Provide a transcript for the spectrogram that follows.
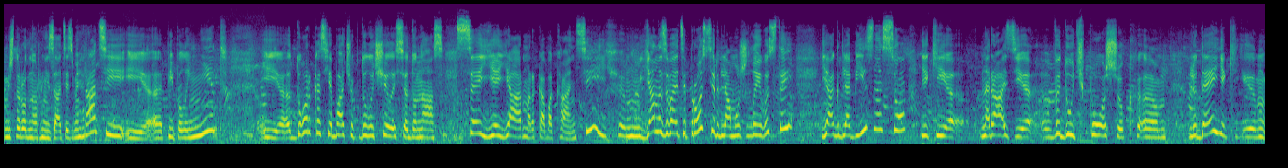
міжнародна організація з міграції, і е, People in Need, і Доркас, я бачу, долучилися до нас. Це є ярмарка вакансій. Я називаю це простір для можливостей, як для бізнесу, які наразі ведуть пошук е, людей, які, е,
